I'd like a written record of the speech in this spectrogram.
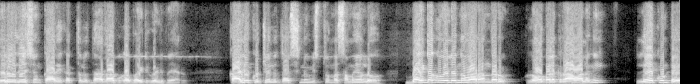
తెలుగుదేశం కార్యకర్తలు దాదాపుగా బయటకు వెళ్ళిపోయారు. ఖాళీ కుర్చీలు దర్శనమిస్తున్న సమయంలో బయటకు వెళ్ళిన వారందరూ లోపలికి రావాలని లేకుంటే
